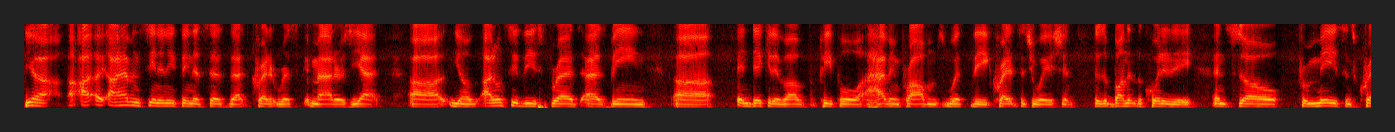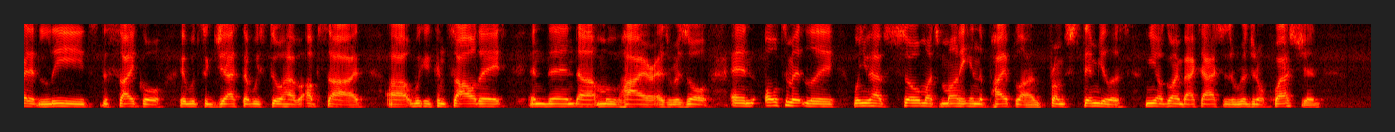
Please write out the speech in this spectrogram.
Yeah, I, I haven't seen anything that says that credit risk matters yet. Uh, you know, I don't see these spreads as being uh, indicative of people having problems with the credit situation. There's abundant liquidity, and so for me, since credit leads the cycle, it would suggest that we still have upside. Uh, we could consolidate and then uh, move higher as a result. And ultimately, when you have so much money in the pipeline from stimulus, you know, going back to Ash's original question,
